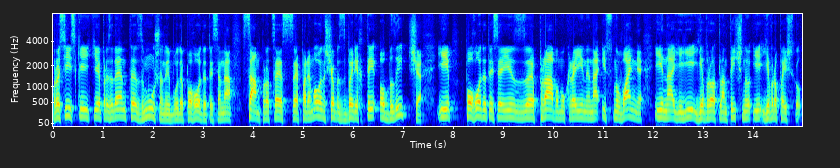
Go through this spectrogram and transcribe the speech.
російський президент змушений буде погодитися на сам процес перемовин, щоб зберігти обличчя і погодитися із правом України на існування і на її євроатлантичну і європейську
